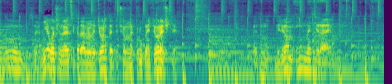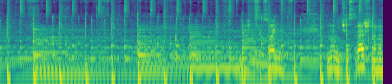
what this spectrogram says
Ну, не знаю, мне очень нравится, когда она натертая, причем на крупной терочке. Поэтому берем и натираем. Очень сексуально, но ничего страшного.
